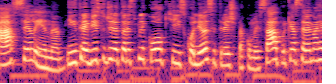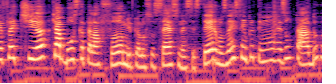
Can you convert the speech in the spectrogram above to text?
a Selena. Em entrevista, o diretor explicou que escolheu esse trecho para começar porque a Selena refletia que a busca pela fama e pelo sucesso nesses termos nem sempre tem um resultado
